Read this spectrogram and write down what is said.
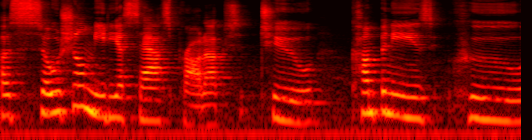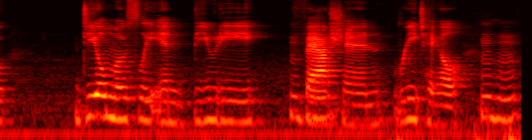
a social media SaaS product to companies who deal mostly in beauty, mm-hmm. fashion, retail, mm-hmm.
